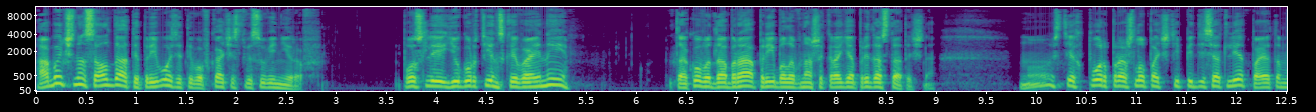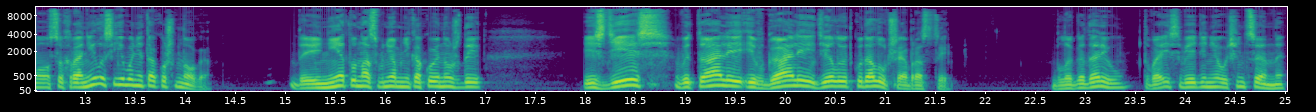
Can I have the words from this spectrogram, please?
Обычно солдаты привозят его в качестве сувениров. После Югуртинской войны такого добра прибыло в наши края предостаточно. Но с тех пор прошло почти 50 лет, поэтому сохранилось его не так уж много. Да и нет у нас в нем никакой нужды — и здесь, в Италии и в Галлии делают куда лучшие образцы. Благодарю. Твои сведения очень ценны.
